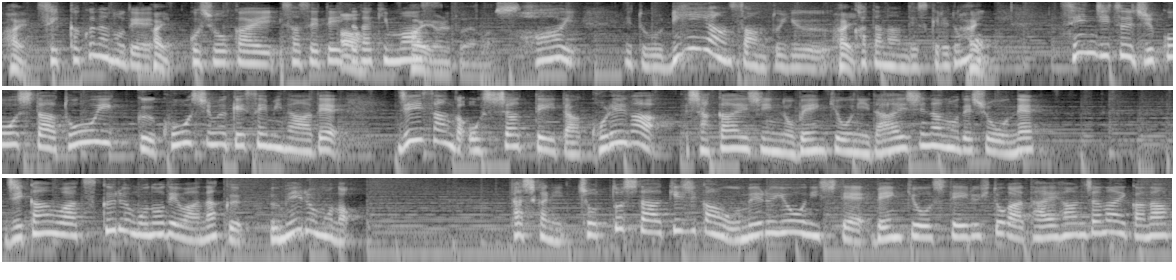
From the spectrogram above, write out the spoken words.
はい。せっかくなのではい。ご紹介させていただきます。あはいありがとうございます。はい、えっとリーアンさんというはい。方なんですけれども、はい先日受講した TOEIC 講師向けセミナーで J さんがおっしゃっていたこれが社会人の勉強に大事なのでしょうね。時間は作るものではなく埋めるもの。確かにちょっとした空き時間を埋めるようにして勉強している人が大半じゃないかな。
